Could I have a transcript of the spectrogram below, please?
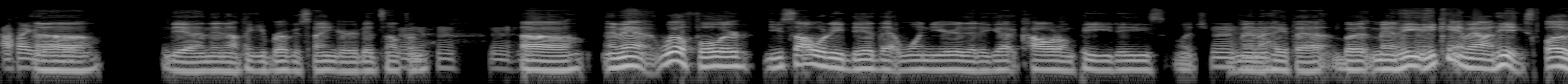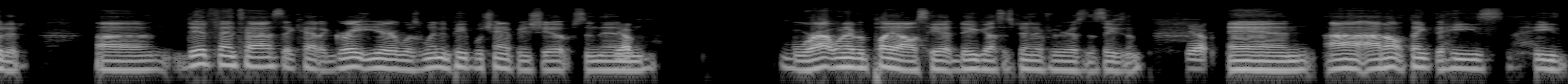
I think. Uh, yeah, and then I think he broke his finger or did something. Mm-hmm. Mm-hmm. Uh, and man, Will Fuller, you saw what he did that one year that he got caught on PEDs, which man, I mm-hmm. hate that. But man, he, he mm-hmm. came out and he exploded. Uh, did fantastic, had a great year, was winning people championships, and then yep. right whenever playoffs hit, dude got suspended for the rest of the season. Yep. And I, I don't think that he's he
